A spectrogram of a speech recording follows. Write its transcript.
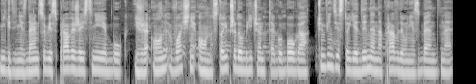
nigdy nie zdając sobie sprawy, że istnieje Bóg i że On, właśnie On, stoi przed obliczem tego Boga. Czym więc jest to jedyne, naprawdę niezbędne?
